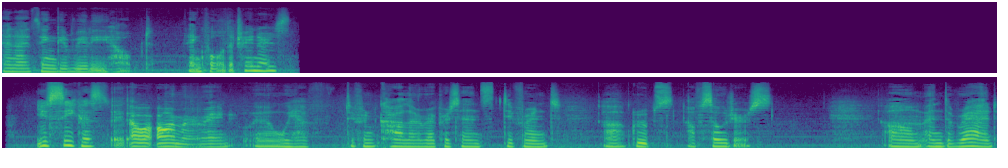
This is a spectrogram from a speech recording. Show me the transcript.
And I think it really helped. Thankful the trainers. You see, because our armor, right? We have different color represents different uh, groups of soldiers. Um, and the red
